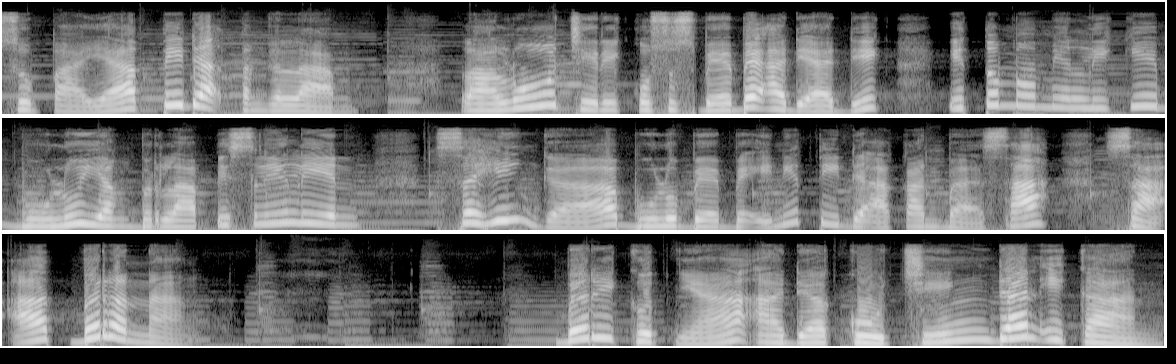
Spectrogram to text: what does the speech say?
supaya tidak tenggelam. Lalu ciri khusus bebek adik-adik itu memiliki bulu yang berlapis lilin sehingga bulu bebek ini tidak akan basah saat berenang. Berikutnya ada kucing dan ikan.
